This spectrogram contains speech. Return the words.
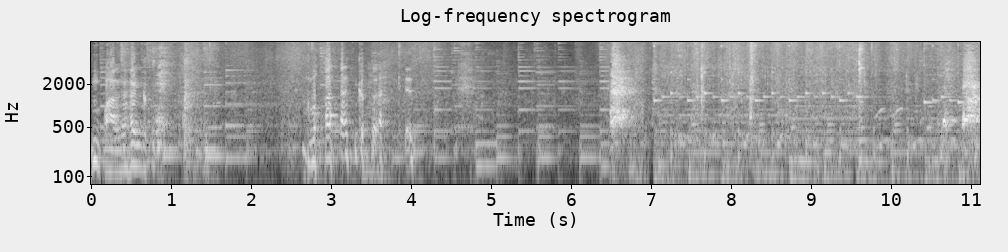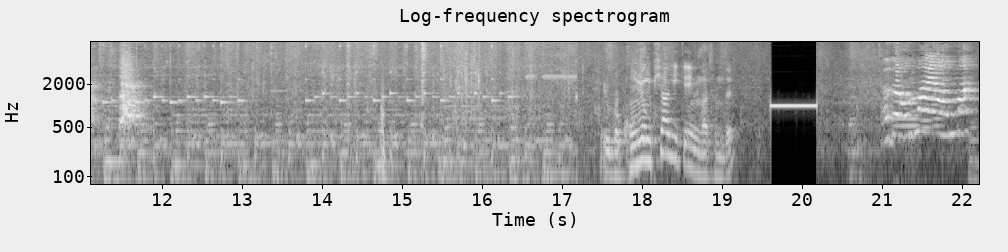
망한 거 망한 거 같아 이거 뭐 공룡 피하기 게임 같은데? 애들 엄마야 엄마.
